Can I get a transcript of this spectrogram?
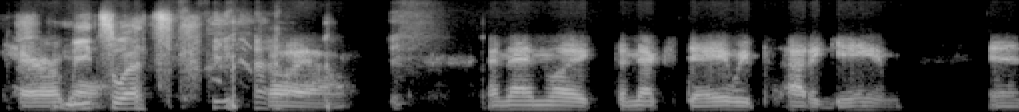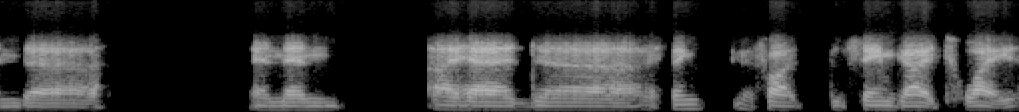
terrible. Meat sweats. Oh yeah. And then like the next day we had a game and uh and then I had uh I think I fought the same guy twice.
